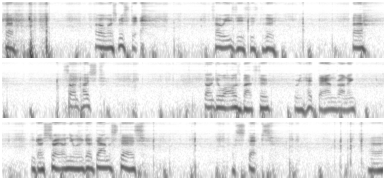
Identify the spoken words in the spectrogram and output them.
Okay, I almost missed it. That's how easy this is to do. Uh, signpost don't do what I was about to do, where you head down running and go straight on. You want to go down the stairs or steps uh,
